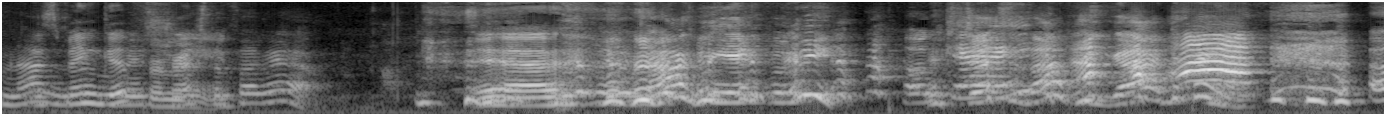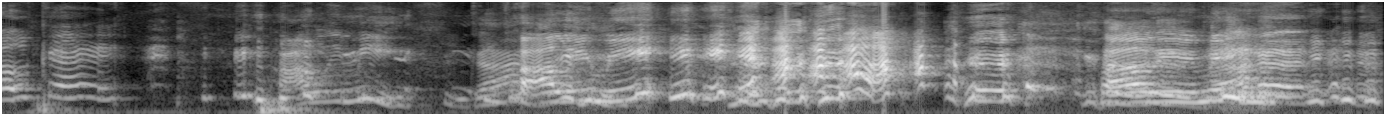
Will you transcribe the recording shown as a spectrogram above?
It's been good for stressed me. the fuck out. yeah. monogamy ain't for me. It stresses out me. Goddamn. okay. Poly me. God Poly me. God. Poly me.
